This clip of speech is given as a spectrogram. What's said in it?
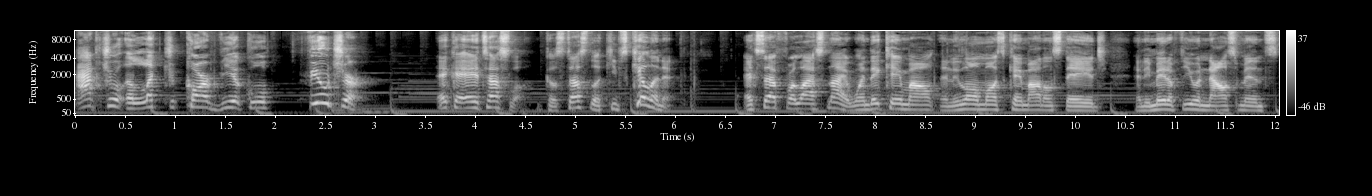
actual electric car vehicle future, aka Tesla, because Tesla keeps killing it. Except for last night when they came out and Elon Musk came out on stage and he made a few announcements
